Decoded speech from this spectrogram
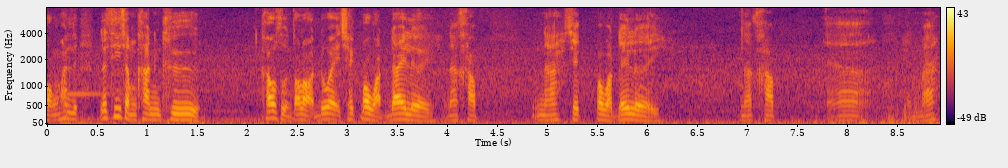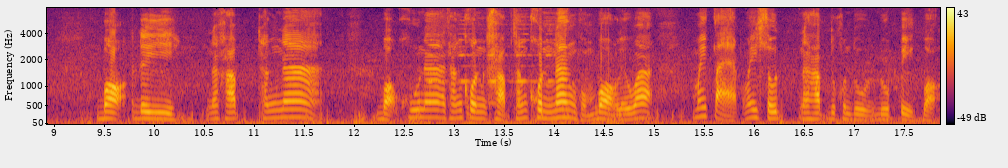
2,000และที่สำคัญคือเข้าศูนย์ตลอดด้วย เช็คประวัติได้เลยนะครับนะเช็คประวัติได้เลยนะครับอ่าเห็นไหมเบาะดีนะครับ ทั้งหน้าเบาะคู่หน้าทั้งคนขับ ทั้งคนนั่งผมบอกเลยว่า ไม่แตกไม่ซุดนะครับ ดูคนดูดูปีกเบาะ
